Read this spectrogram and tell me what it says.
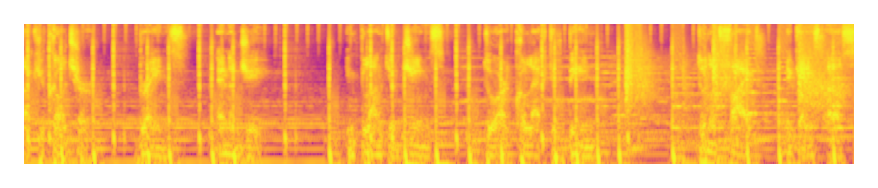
Your culture, brains, energy. Implant your genes to our collective being. Do not fight against us.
